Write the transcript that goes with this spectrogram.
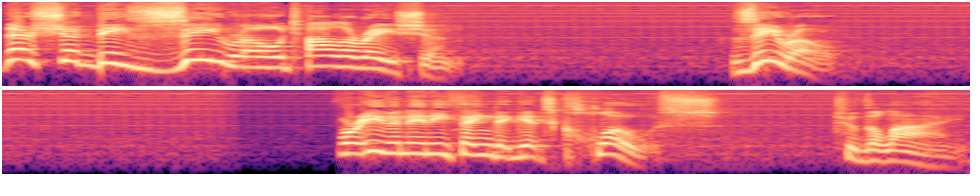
there should be zero toleration. Zero. For even anything that gets close to the line.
